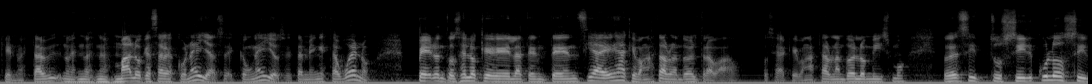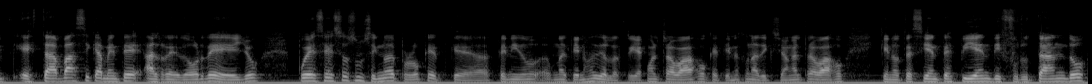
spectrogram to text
que no, está, no, es, no es, malo que salgas con ellas, eh, con ellos, también está bueno, pero entonces lo que la tendencia es a que van a estar hablando del trabajo o sea que van a estar hablando de lo mismo. Entonces, si tu círculo está básicamente alrededor de ello, pues eso es un signo de prueba que, que has tenido una, tienes una idolatría con el trabajo, que tienes una adicción al trabajo, que no te sientes bien disfrutando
